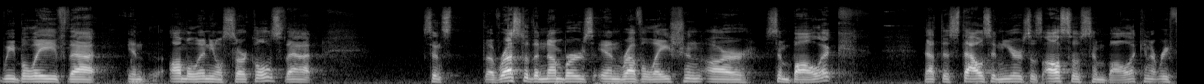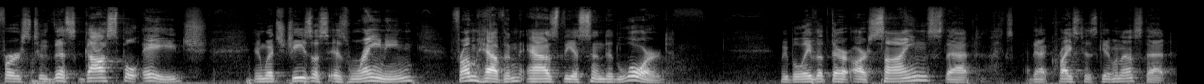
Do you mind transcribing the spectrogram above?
we believe that in amillennial circles that since the rest of the numbers in Revelation are symbolic, that this thousand years is also symbolic, and it refers to this gospel age in which Jesus is reigning from heaven as the ascended Lord. We believe that there are signs that, that Christ has given us that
